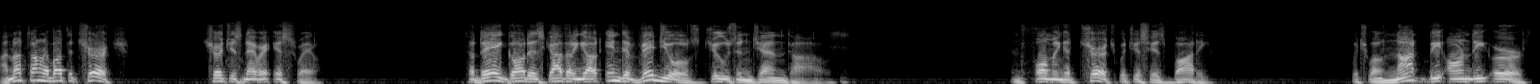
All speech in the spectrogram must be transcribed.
I'm not talking about the church. Church is never Israel. Today, God is gathering out individuals, Jews and Gentiles, and forming a church which is his body, which will not be on the earth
